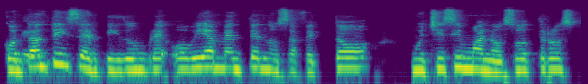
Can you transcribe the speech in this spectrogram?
con tanta incertidumbre, obviamente nos afectó muchísimo a nosotros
